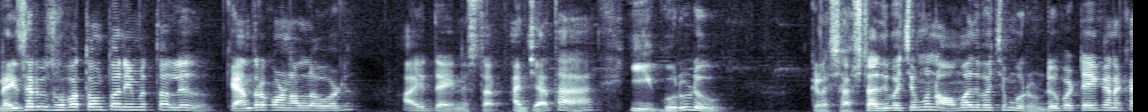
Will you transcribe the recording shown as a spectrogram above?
నైసర్గిక సుభత్వంతో నిమిత్తం లేదు. కేంద్ర కోణంలో వాళ్ళు ఆయుర్దాయాన్ని ఇస్తారు. అంచేత ఈ గురుడు ఇక్కడ షష్టాధిపత్యము నవమాధిపత్యము రెండు పట్టే కనుక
